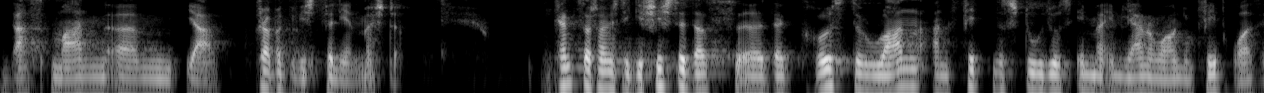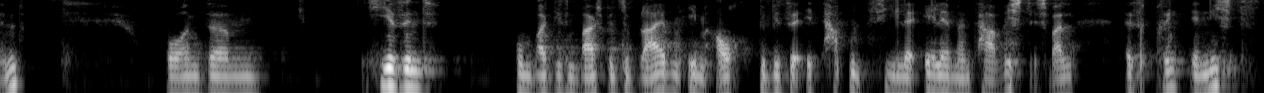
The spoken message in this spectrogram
dass man ähm, ja, Körpergewicht verlieren möchte. Du kennst wahrscheinlich die Geschichte, dass äh, der größte Run an Fitnessstudios immer im Januar und im Februar sind. Und ähm, hier sind, um bei diesem Beispiel zu bleiben, eben auch gewisse Etappenziele elementar wichtig, weil es bringt dir nichts,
